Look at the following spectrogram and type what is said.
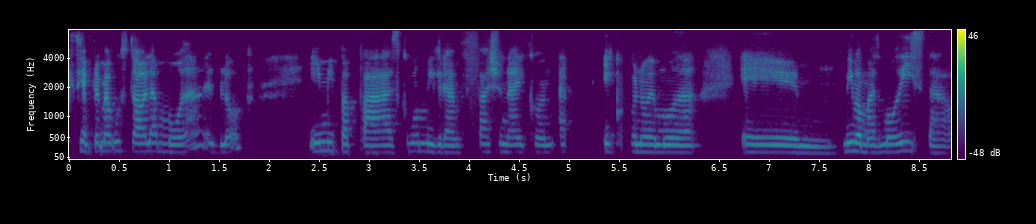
siempre me ha gustado la moda, el blog, y mi papá es como mi gran fashion icon, icono de moda. Em, mi mamá es modista,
